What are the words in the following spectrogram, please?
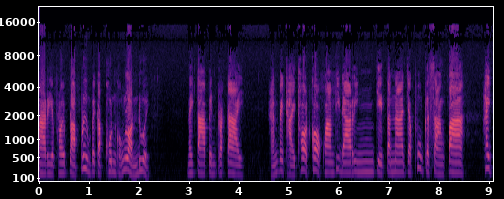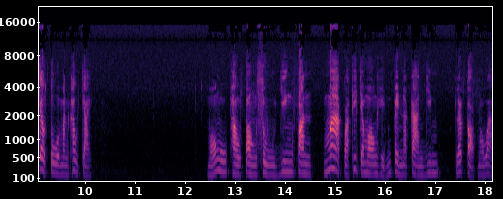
มาเรียพลอยปราบปลื้มไปกับคนของหล่อนด้วย ในตาเป็นประกาย หันไปถ่ายทอดข้อความที่ดารินเจตนาจะพูดกระสางปา ให้เจ้าตัวมันเข้าใจ หมองูเผาตองสู่ยิงฟันมากกว่าที่จะมองเห็นเป็นอาการยิ้ม แล้วตอบมาว่า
